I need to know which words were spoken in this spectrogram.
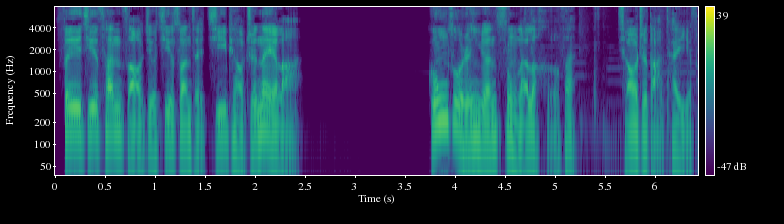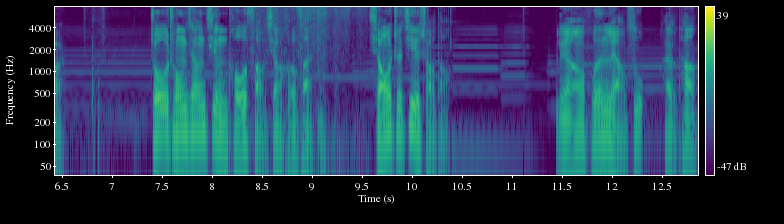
飞机餐早就计算在机票之内了。工作人员送来了盒饭，乔治打开一份，周冲将镜头扫向盒饭，乔治介绍道：“两荤两素，还有汤。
